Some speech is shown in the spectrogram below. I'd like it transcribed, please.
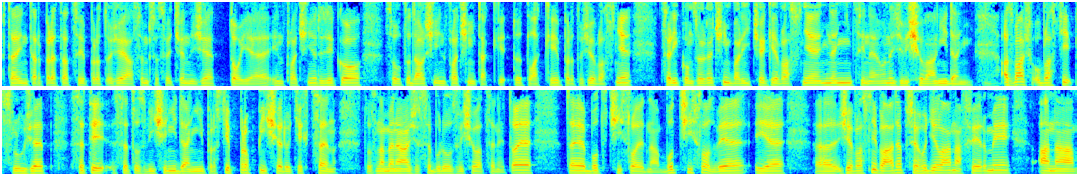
v té interpretaci, protože já jsem přesvědčen, že to je inflační riziko, jsou to další inflační taky, tlaky, protože vlastně celý konsolidační balíček je vlastně není nic jiného než zvyšování daní. A zvlášť v oblasti služeb se, ty, se to zvýšení daní prostě propíše do těch cen. To znamená, že se budou zvyšovat ceny. To je, to je bod číslo jedna. Bod číslo dvě je, eh, že vlastně vláda přehodila na firmy a na,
